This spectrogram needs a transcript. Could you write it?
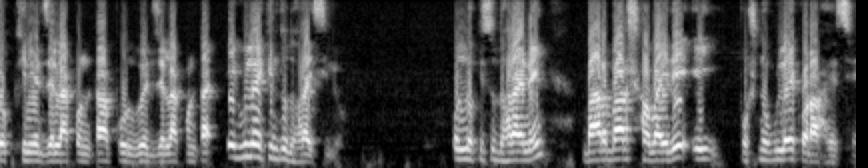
দক্ষিণের জেলা কোনটা, পূর্বের জেলা কোনটা, এগুলাই কিন্তু ধরাইছিল। অন্য কিছু ধরায় নাই। বারবার সবাইরে এই প্রশ্নগুলোই করা হয়েছে।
